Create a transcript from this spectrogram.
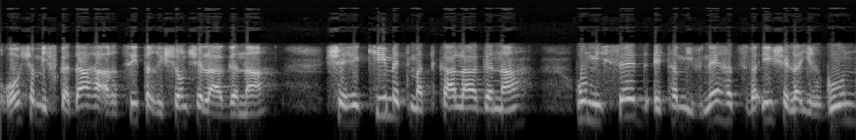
ראש המפקדה הארצית הראשון של ההגנה, שהקים את מטכ"ל ההגנה, הוא מיסד את המבנה הצבאי של הארגון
